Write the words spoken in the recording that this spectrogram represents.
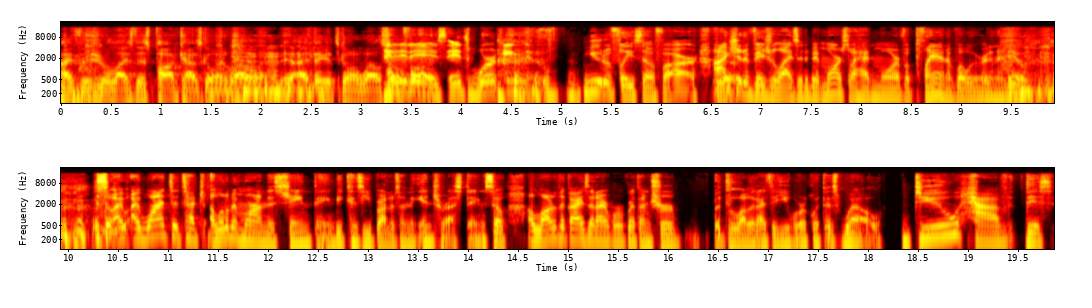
I visualize this podcast going well, and I think it's going well so and it far. is. It's working beautifully so far. Yeah. I should have visualized it a bit more, so I had more of a plan of what we were going to do. so I, I, wanted to touch a little bit more on this shame thing because you brought up something interesting. So a lot of the guys that I work with, I'm sure, but a lot of the guys that you work with as well, do have this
